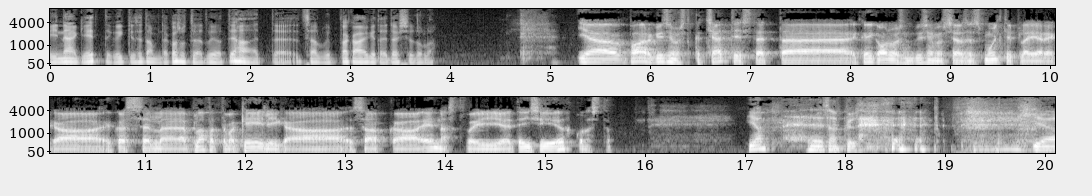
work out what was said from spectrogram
ei näegi ette kõike seda, mida kasutajad võivad teha, et, et seal võib väga ägedaid asju tulla. ja paar küsimust ka chat'ist, et äh, kõige olulisem küsimus seoses multiplayer'iga, kas selle plahvatava keeliga saab ka ennast või teisi õhku lasta? jah, saab küll ja,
